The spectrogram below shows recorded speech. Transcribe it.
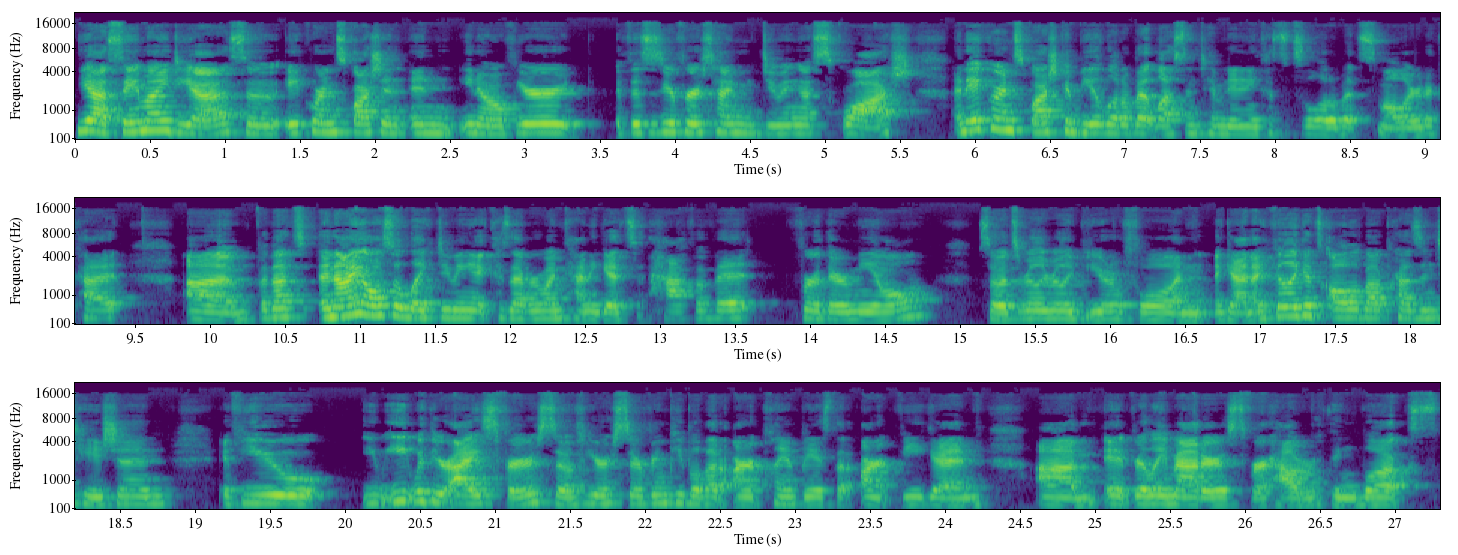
Yeah, same idea. So acorn squash, and, and you know, if you're if this is your first time doing a squash, an acorn squash can be a little bit less intimidating because it's a little bit smaller to cut. Um, but that's and I also like doing it because everyone kind of gets half of it for their meal. So it's really really beautiful. And again, I feel like it's all about presentation. If you you eat with your eyes first. So if you're serving people that aren't plant based, that aren't vegan, um, it really matters for how everything looks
